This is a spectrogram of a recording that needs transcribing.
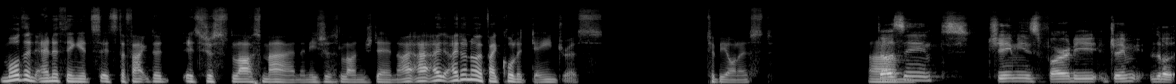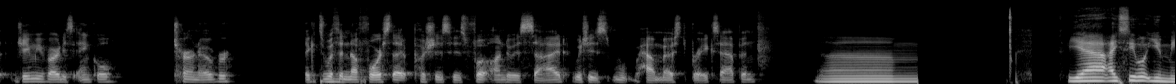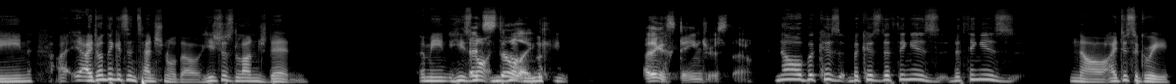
more than anything, it's it's the fact that it's just last man and he's just lunged in. I I I don't know if I call it dangerous, to be honest. Um, Doesn't Jamie's Vardy Jamie little Jamie Vardy's ankle turn over? Like it's with Mm. enough force that it pushes his foot onto his side, which is how most breaks happen. Um. Yeah, I see what you mean. I I don't think it's intentional though. He's just lunged in. I mean, he's It's not, still, not like- looking. I think it's dangerous though. No, because because the thing is the thing is no, I disagree.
